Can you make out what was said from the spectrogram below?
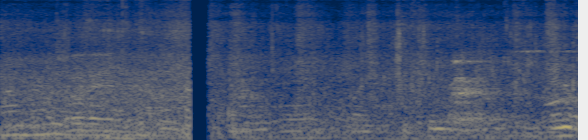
ఆ తర్వాత అసలు ఫైనల్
